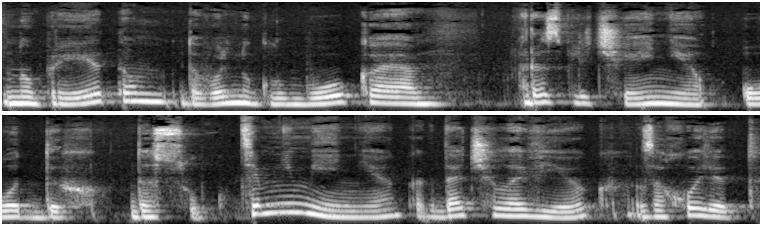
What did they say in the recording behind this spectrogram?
но при этом довольно глубокое развлечение, отдых, досуг. Тем не менее, когда человек заходит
